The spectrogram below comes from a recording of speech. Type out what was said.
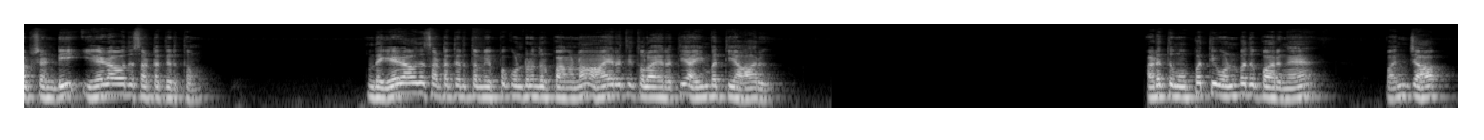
ஆப்ஷன் டி ஏழாவது சட்ட திருத்தம் இந்த ஏழாவது சட்ட திருத்தம் எப்போ கொண்டு வந்திருப்பாங்கன்னா ஆயிரத்தி தொள்ளாயிரத்தி ஐம்பத்தி ஆறு. அடுத்து முப்பத்தி ஒன்பது பாருங்க. பஞ்சாப்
